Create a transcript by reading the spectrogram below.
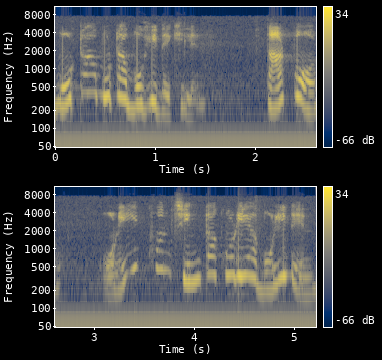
মোটা মোটা বহি দেখিলেন। তারপর অনেকক্ষণ চিন্তা করিয়া বলিলেন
